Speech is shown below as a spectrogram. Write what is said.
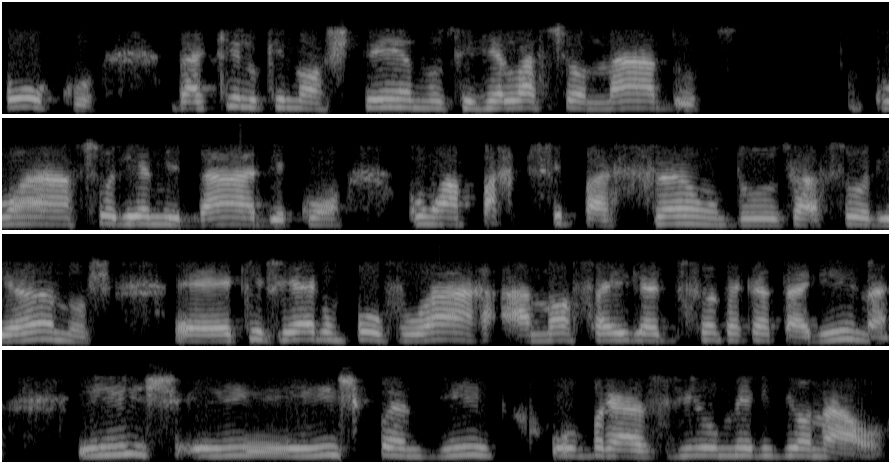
pouco daquilo que nós temos e relacionado com a açorianidade, com, com a participação dos açorianos eh, que vieram povoar a nossa ilha de Santa Catarina e, e expandir o Brasil meridional.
